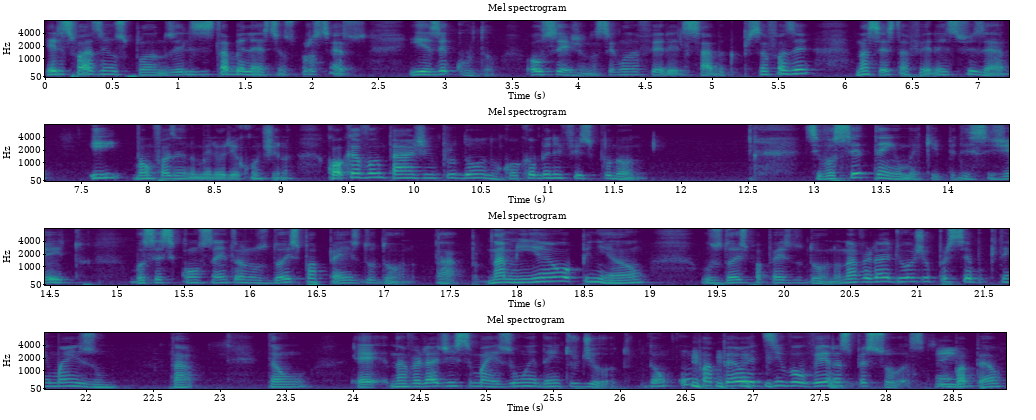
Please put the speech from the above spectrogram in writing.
eles fazem os planos, eles estabelecem os processos e executam. Ou seja, na segunda-feira eles sabem o que precisa fazer, na sexta-feira eles fizeram e vão fazendo melhoria contínua. Qual que é a vantagem para o dono? Qual que é o benefício para o dono? Se você tem uma equipe desse jeito, você se concentra nos dois papéis do dono, tá? Na minha opinião, os dois papéis do dono. Na verdade, hoje eu percebo que tem mais um, tá? Então, é, na verdade, esse mais um é dentro de outro. Então, um papel é desenvolver as pessoas. Sim. Um papel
